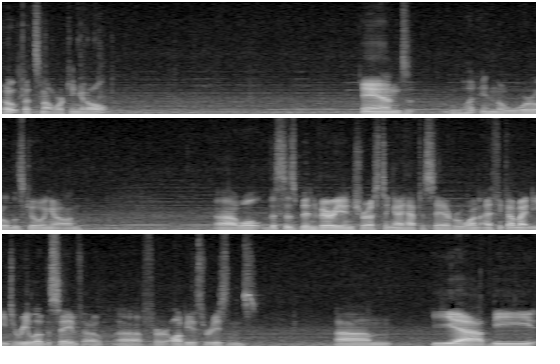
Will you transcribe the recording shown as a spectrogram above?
Oh that's not working at all and what in the world is going on? Uh, well, this has been very interesting, I have to say, everyone. I think I might need to reload the save, though, uh, for obvious reasons. Um, yeah, the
